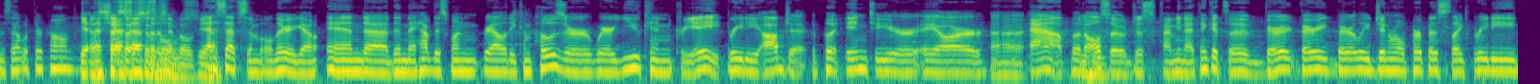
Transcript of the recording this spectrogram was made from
is that what they're called? Yeah, SF SF, symbols. symbols. Yeah. SF symbol. There you go. And uh, then they have this one Reality Composer where you can create 3D object to put into your AR uh, app, but also just I mean I think it's a very very barely general purpose like 3D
